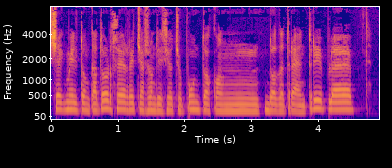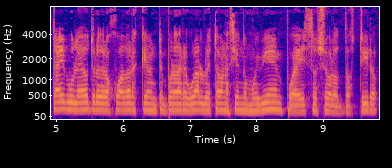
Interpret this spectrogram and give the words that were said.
Shake Milton 14, Richardson 18 puntos con 2 de 3 en triple. Tybull es otro de los jugadores que en temporada regular lo estaban haciendo muy bien, pues hizo solo dos tiros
